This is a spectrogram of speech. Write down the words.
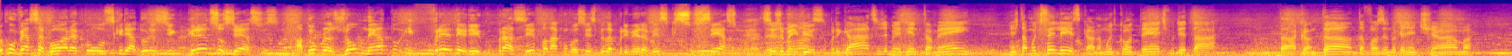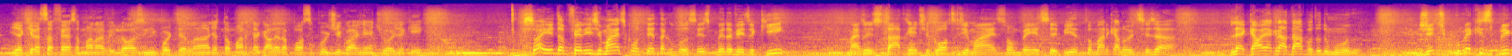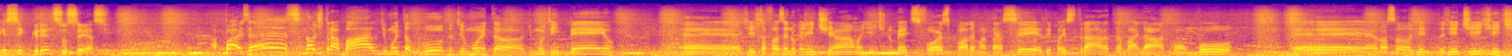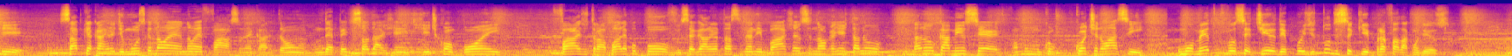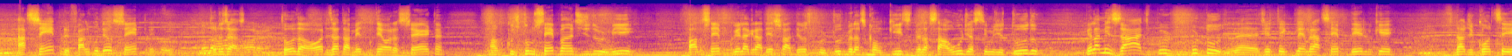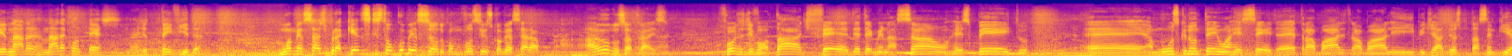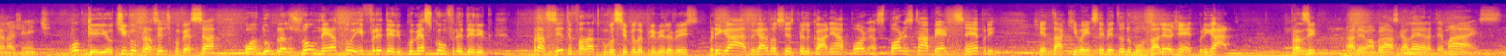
Eu converso agora com os criadores de grandes sucessos, a dupla João Neto e Frederico. Prazer falar com vocês pela primeira vez, que sucesso. Seja bem-vindo. Obrigado, seja bem-vindo também. A gente está muito feliz, cara, muito contente por poder estar tá, tá cantando, tá fazendo o que a gente ama. E aqui nessa festa maravilhosa em Portelândia, tomara que a galera possa curtir com a gente hoje aqui. Isso aí, estamos felizes demais, contente de estar com vocês, primeira vez aqui. Mais um estado que a gente gosta demais, somos bem recebidos. Tomara que a noite seja legal e agradável para todo mundo. Gente, como é que explica esse grande sucesso? Rapaz, é sinal de trabalho, de muita luta, de, muita, de muito empenho. É, a gente está fazendo o que a gente ama, a gente não mede esforço para levantar cedo, ir para a estrada, trabalhar, compor. É, a, nossa, a, gente, a, gente, a gente sabe que a carreira de música não é, não é fácil, né, cara? Então não depende só da gente. A gente compõe, faz o trabalho é pro povo. Se a galera tá assinando embaixo, é o sinal que a gente tá no, tá no caminho certo. Vamos continuar assim. O momento que você tira depois de tudo isso aqui para falar com Deus? Ah, sempre, falo com Deus sempre. Toda, Todas hora, as, hora, né? toda hora, exatamente, não tem hora certa. Eu costumo sempre, antes de dormir, falo sempre com ele, agradeço a Deus por tudo, pelas conquistas, pela saúde acima de tudo, pela amizade, por, por tudo, né? A gente tem que lembrar sempre dele, porque, afinal de contas, sem ele nada, nada acontece, né? A gente não tem vida. Uma mensagem para aqueles que estão começando, como vocês começaram há, há anos atrás. Força de vontade, fé, determinação, respeito. É, a música não tem uma receita, é trabalho, trabalho e pedir a Deus por estar sempre guiando a gente. Ok, eu tive o prazer de conversar com a dupla João Neto e Frederico. Começo com o Frederico. Prazer ter falado com você pela primeira vez. Obrigado, obrigado a vocês pelo carinho. As portas estão abertas sempre. A gente tá aqui para receber todo mundo. Valeu, gente. Obrigado. Prazer. Valeu, um abraço, galera. Até mais.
